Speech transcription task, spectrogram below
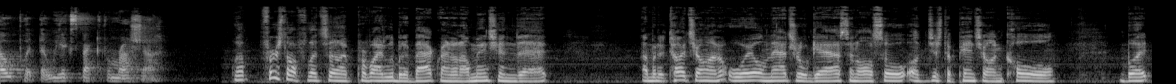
output that we expect from Russia. Well, first off, let's uh, provide a little bit of background, and I'll mention that I'm going to touch on oil, natural gas, and also uh, just a pinch on coal. But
